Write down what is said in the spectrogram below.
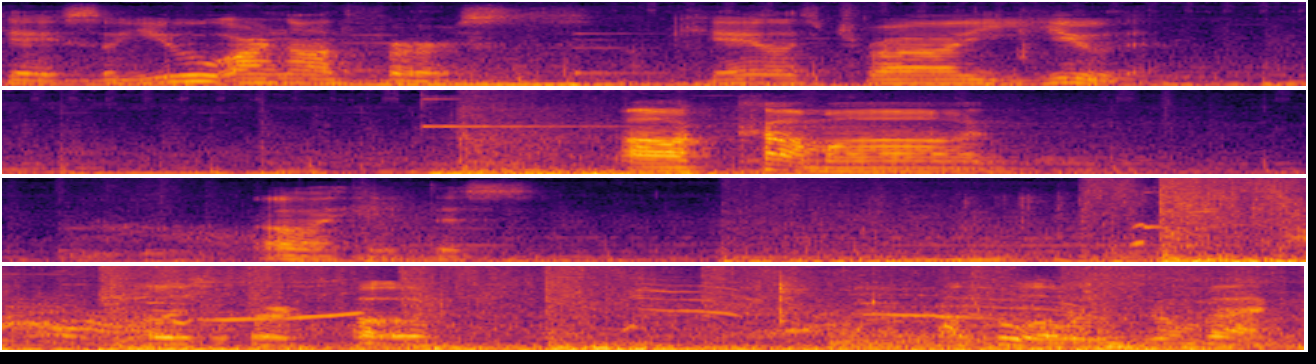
Okay, so you are not first. Okay, let's try you then. Ah, come on. Oh, I hate this. Oh, this is first. Uh oh. Oh, cool, I wasn't thrown back.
